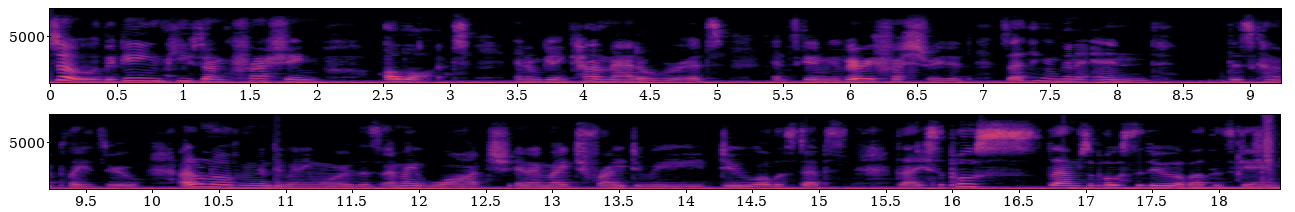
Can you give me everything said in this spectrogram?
So, the game keeps on crashing a lot, and I'm getting kind of mad over it, and it's getting me very frustrated, so I think I'm going to end this kind of playthrough. I don't know if I'm going to do any more of this. I might watch, and I might try to redo all the steps that I suppose that I'm supposed to do about this game,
